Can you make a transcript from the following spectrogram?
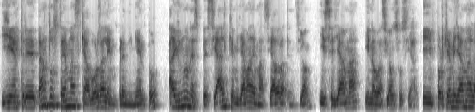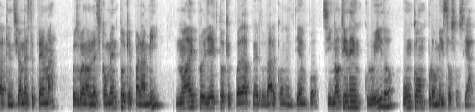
Y entre tantos temas que aborda el emprendimiento, hay uno en especial que me llama demasiado la atención y se llama innovación social. ¿Y por qué me llama la atención este tema? Pues bueno, les comento que para mí no hay proyecto que pueda perdurar con el tiempo si no tiene incluido un compromiso social.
